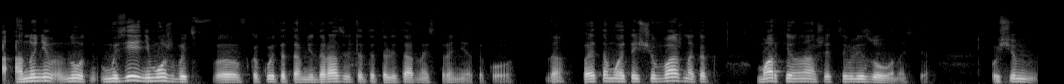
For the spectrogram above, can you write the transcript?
оно не, ну, музей не может быть в, в какой-то там недоразвитой тоталитарной стране такого. Да? Поэтому это еще важно как маркер нашей цивилизованности. В общем,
